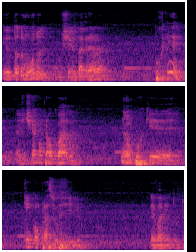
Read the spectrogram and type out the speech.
E todo mundo, os cheios da grana, por quê? A gente quer comprar o quadro. Não, porque quem comprasse o filho levaria tudo.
